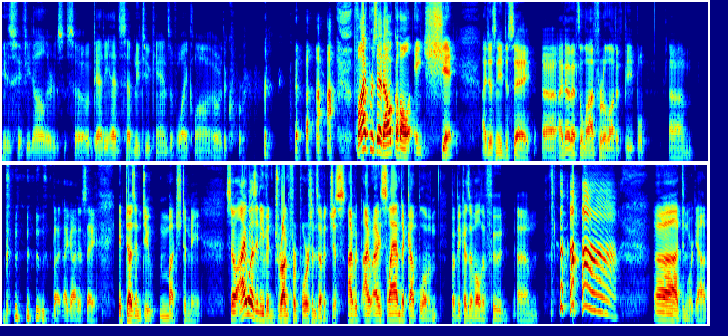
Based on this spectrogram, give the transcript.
is $50. So daddy had 72 cans of White Claw over the course. 5% alcohol ain't shit. I just need to say. Uh, I know that's a lot for a lot of people. Um, but I gotta say, it doesn't do much to me. So I wasn't even drunk for portions of it. Just I would I, I slammed a couple of them, but because of all the food, um, uh, it didn't work out.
